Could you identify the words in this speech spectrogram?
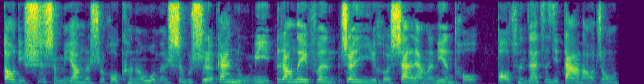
到底是什么样的时候，可能我们是不是该努力让那份正义和善良的念头保存在自己大脑中？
